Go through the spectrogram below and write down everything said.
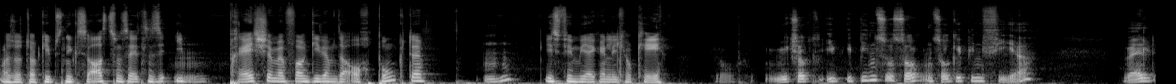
Also da gibt es nichts auszusetzen. Also ich Mhm. presche mir vor und gebe ihm da 8 Punkte. Mhm. Ist für mich eigentlich okay. Ja. Wie gesagt, ich, ich bin so sag und sage, ich bin fair, weil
